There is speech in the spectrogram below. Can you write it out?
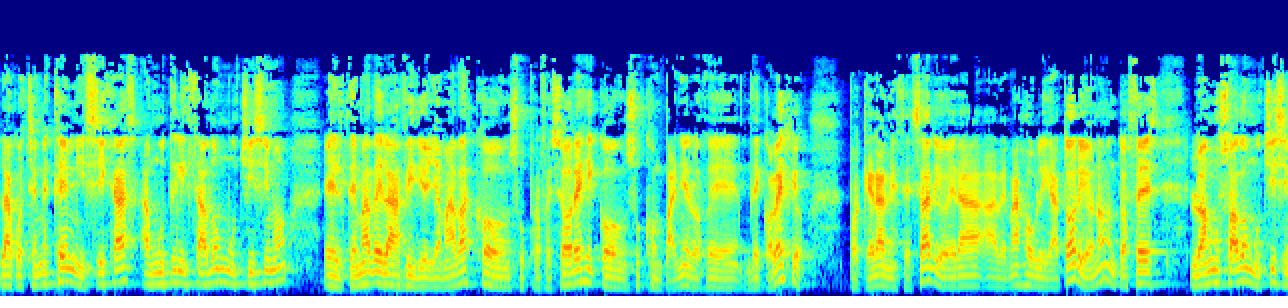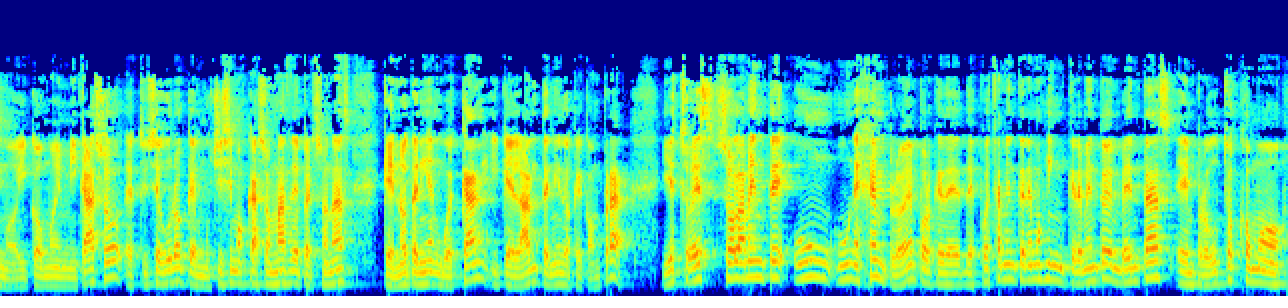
La cuestión es que mis hijas han utilizado muchísimo el tema de las videollamadas con sus profesores y con sus compañeros de colegio porque era necesario, era además obligatorio, ¿no? Entonces lo han usado muchísimo y como en mi caso, estoy seguro que en muchísimos casos más de personas que no tenían webcam y que la han tenido que comprar. Y esto es solamente un, ejemplo, ¿eh? Porque después también tenemos incremento en ventas en productos como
